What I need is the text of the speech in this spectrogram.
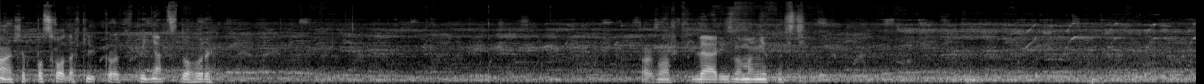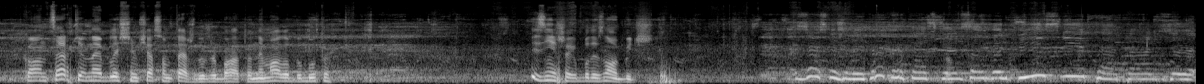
А, ще по сходах кілька кроків піднятися до гори. Так, знову для різноманітності. Концертів найближчим часом теж дуже багато не мало би бути. Пізніше їх буде знову більше. Заслужений прикарпатський ансамбль пісні та танцю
